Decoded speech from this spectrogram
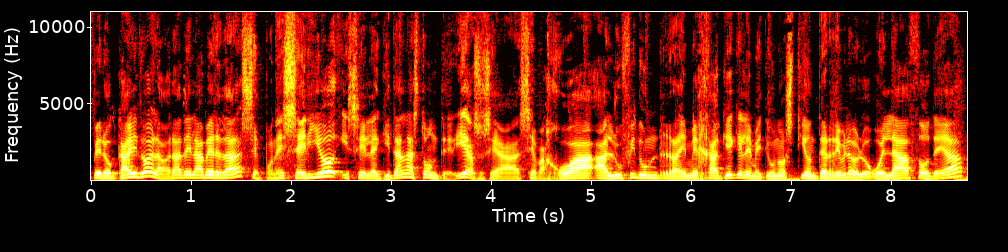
Pero Kaido, a la hora de la verdad, se pone serio y se le quitan las tonterías. O sea, se bajó a, Luffy de un Raime Haki que le metió un ostión terrible, y luego en la azotea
